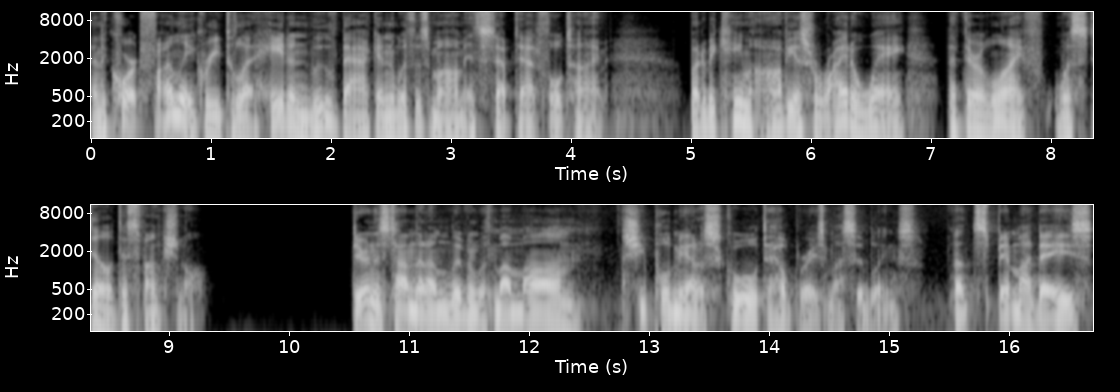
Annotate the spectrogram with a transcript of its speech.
And the court finally agreed to let Hayden move back in with his mom and stepdad full time. But it became obvious right away that their life was still dysfunctional. During this time that I'm living with my mom, she pulled me out of school to help raise my siblings. I spent my days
